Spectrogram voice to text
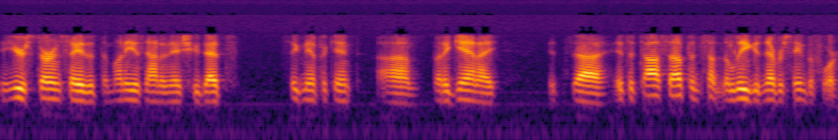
to hear Stern say that the money is not an issue, that's significant. Um, but again, I it's uh, it's a toss up and something the league has never seen before.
